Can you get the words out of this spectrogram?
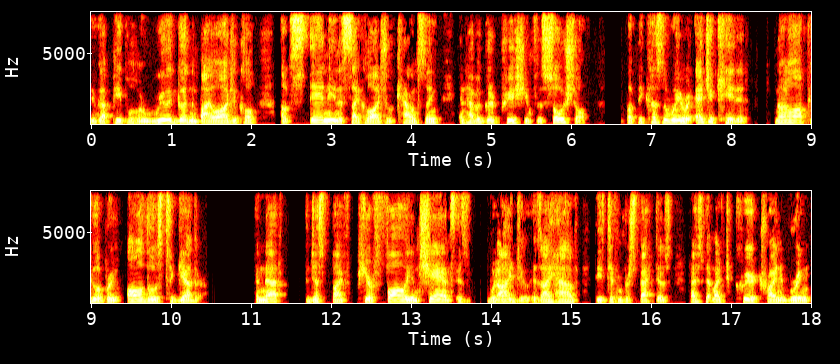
You've got people who are really good in the biological, outstanding in the psychological counseling, and have a good appreciation for the social. But because the way we're educated, not a lot of people bring all those together. And that just by pure folly and chance is what I do is I have these different perspectives. I spent my career trying to bring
